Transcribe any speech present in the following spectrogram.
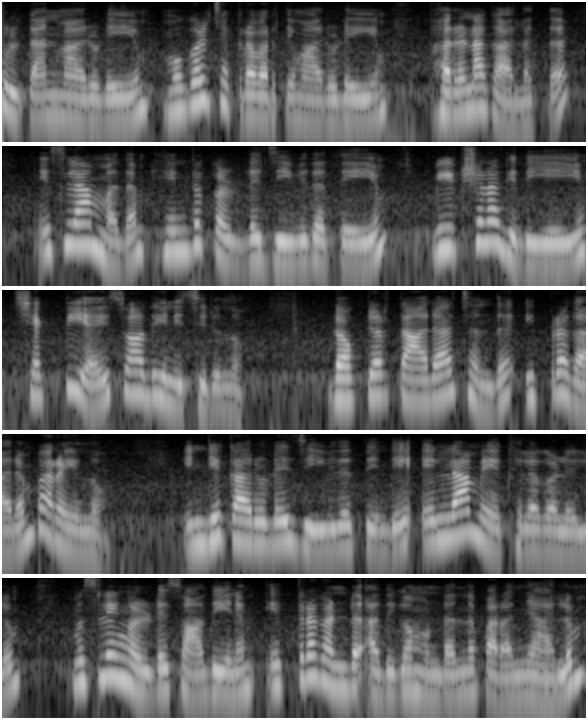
സുൽത്താൻമാരുടെയും മുഗൾ ചക്രവർത്തിമാരുടെയും ഭരണകാലത്ത് ഇസ്ലാം മതം ഹിന്ദുക്കളുടെ ജീവിതത്തെയും വീക്ഷണഗതിയെയും ശക്തിയായി സ്വാധീനിച്ചിരുന്നു. ഡോക്ടർ താരാചന്ദ് ഇപ്രകാരം പറയുന്നു ഇന്ത്യക്കാരുടെ ജീവിതത്തിന്റെ എല്ലാ മേഖലകളിലും മുസ്ലിങ്ങളുടെ സ്വാധീനം എത്ര കണ്ട് അധികമുണ്ടെന്ന് പറഞ്ഞാലും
